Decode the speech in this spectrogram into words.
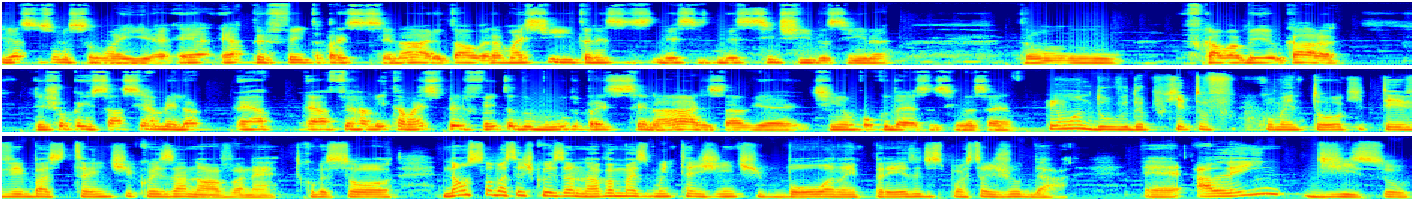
e essa solução aí é, é, é a perfeita para esse cenário e tal? Era mais xiita nesse, nesse, nesse sentido, assim, né? Então, ficava meio, cara, deixa eu pensar se a melhor é a, é a ferramenta mais perfeita do mundo para esse cenário, sabe? É, tinha um pouco dessa assim nessa época. Tem uma dúvida porque tu comentou que teve bastante coisa nova, né? Tu começou não só bastante coisa nova, mas muita gente boa na empresa disposta a ajudar. É, além disso,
